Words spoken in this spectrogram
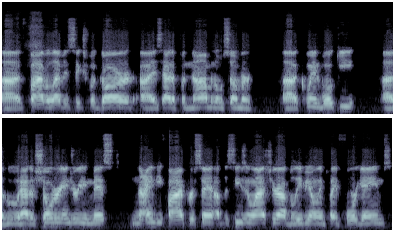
Uh, 5'11, six foot guard, uh, has had a phenomenal summer. Uh, Quinn Wilkie, uh, who had a shoulder injury, missed 95% of the season last year. I believe he only played four games.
